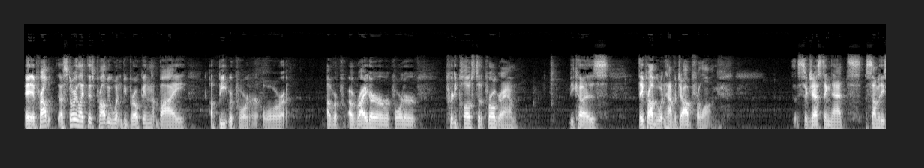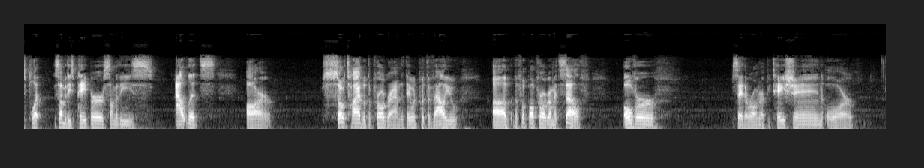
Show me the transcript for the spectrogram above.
It, probably a story like this probably wouldn't be broken by a beat reporter or a, a writer or reporter pretty close to the program because they probably wouldn't have a job for long. Suggesting that some of these pl- some of these papers, some of these outlets are so tied with the program that they would put the value of the football program itself over say their own reputation or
